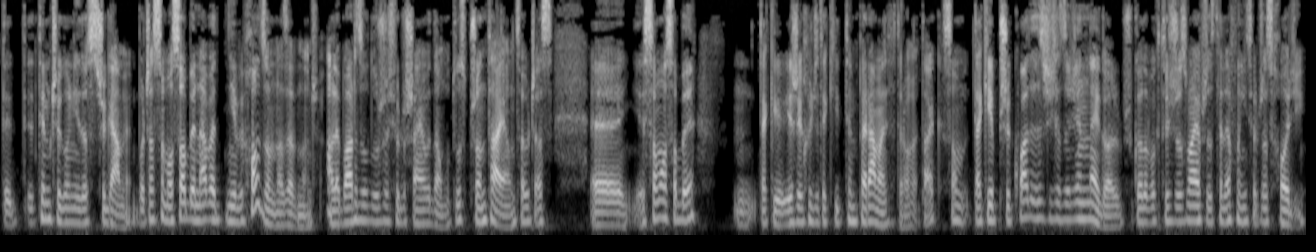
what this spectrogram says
ty, tym, czego nie dostrzegamy. Bo czasem osoby nawet nie wychodzą na zewnątrz, ale bardzo dużo się ruszają w domu. Tu sprzątają cały czas. E, są osoby, takie, jeżeli chodzi o taki temperament trochę, tak? Są takie przykłady z życia codziennego. Przykładowo ktoś rozmawia przez telefon i cały czas chodzi.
